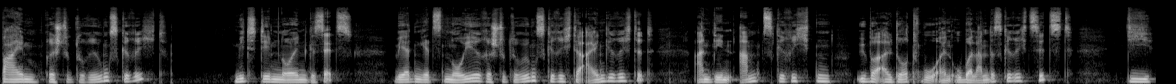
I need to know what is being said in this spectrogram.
beim Restrukturierungsgericht mit dem neuen Gesetz, werden jetzt neue Restrukturierungsgerichte eingerichtet an den Amtsgerichten überall dort, wo ein Oberlandesgericht sitzt, die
